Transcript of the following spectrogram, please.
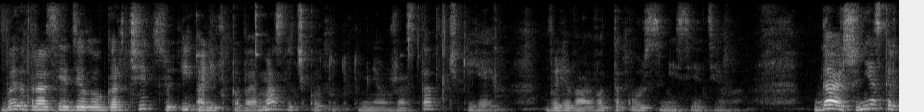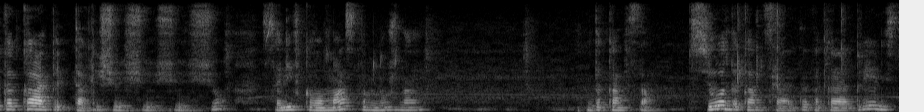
В этот раз я делаю горчицу и оливковое маслечко. Вот тут, у меня уже остаточки, я их выливаю. Вот такую смесь я делаю. Дальше несколько капель. Так, еще, еще, еще, еще. С оливковым маслом нужно до конца. Все до конца. Это такая прелесть,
